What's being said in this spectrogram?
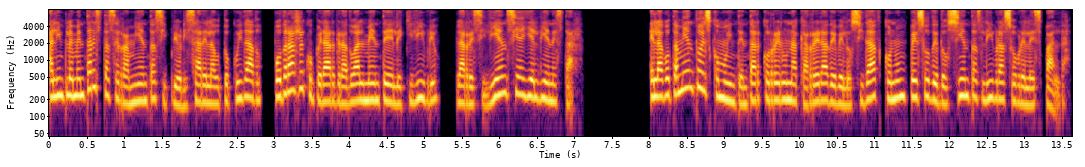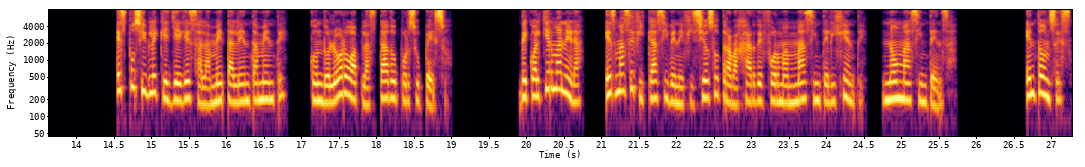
Al implementar estas herramientas y priorizar el autocuidado, podrás recuperar gradualmente el equilibrio, la resiliencia y el bienestar. El agotamiento es como intentar correr una carrera de velocidad con un peso de 200 libras sobre la espalda. Es posible que llegues a la meta lentamente, con dolor o aplastado por su peso. De cualquier manera, Es más eficaz y beneficioso trabajar de forma más inteligente, no más intensa. Entonces,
